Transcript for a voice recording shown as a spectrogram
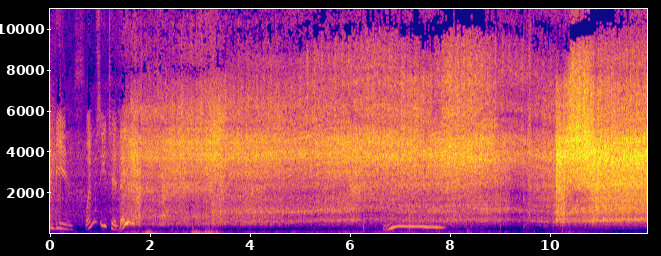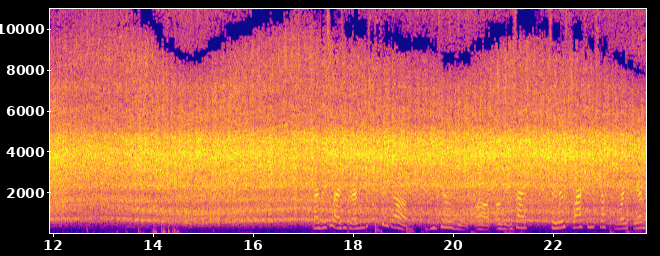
Engine being flimsy today. Mm. Guys, this is as you're driving. Let's take a detail of the, uh, inside. So there's flashing stuff right there, in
